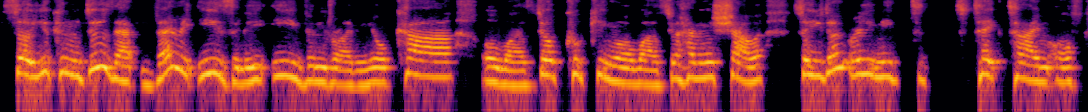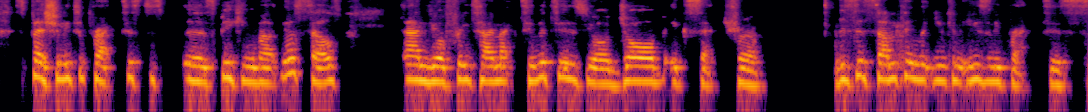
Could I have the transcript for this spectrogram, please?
So you can do that very easily, even driving your car, or whilst you're cooking, or whilst you're having a shower. So you don't really need to, to take time off, especially to practice to, uh, speaking about yourself and your free time activities, your job, etc. This is something that you can easily practice.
